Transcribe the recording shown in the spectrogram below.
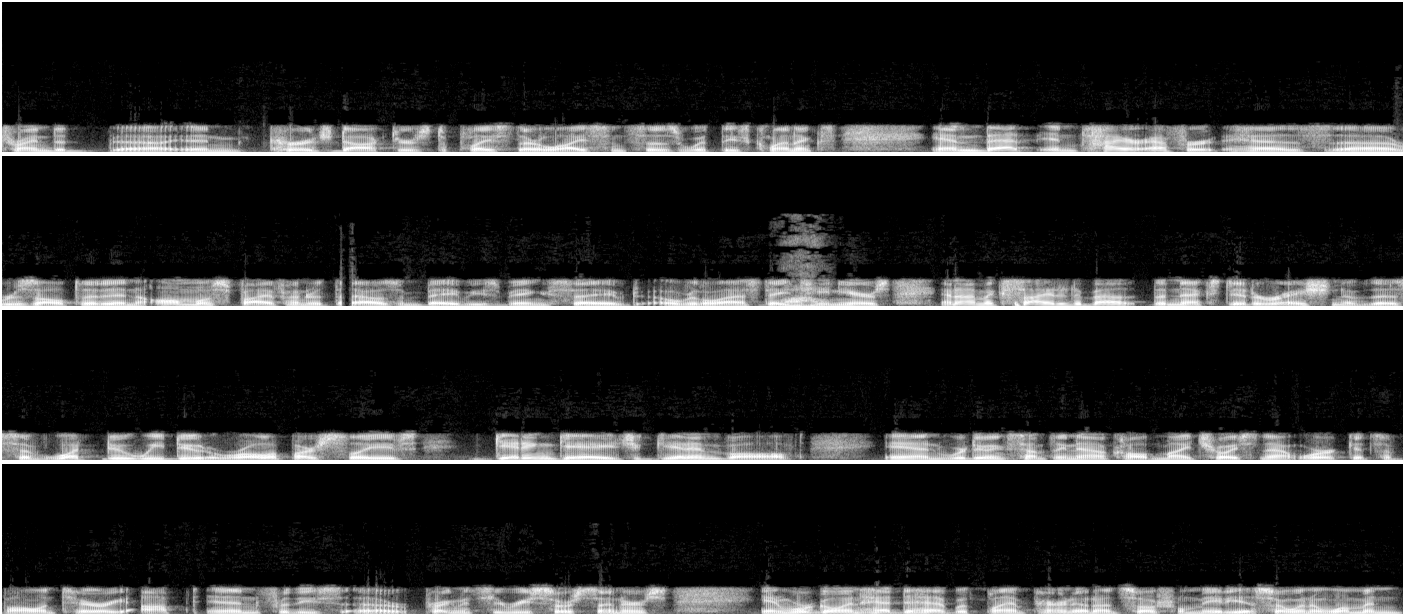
trying to uh, encourage doctors to place their licenses with these clinics. And that entire effort has uh, resulted in almost 500,000 babies being saved over the last 18 wow. years. And I'm excited about the next iteration of this of what do we do to roll up our sleeves, get engaged, get involved, and we're doing something now called My Choice Network. It's a voluntary opt in for these uh, pregnancy resource centers. And we're going head to head with Planned Parenthood on social media. So when a woman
